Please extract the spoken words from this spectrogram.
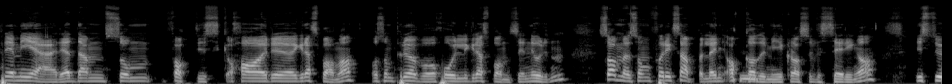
premierer dem som faktisk har eh, gressbaner, og som prøver å holde gressbanen sin i orden. Samme som f.eks. den akademiklassifiseringa. Hvis du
